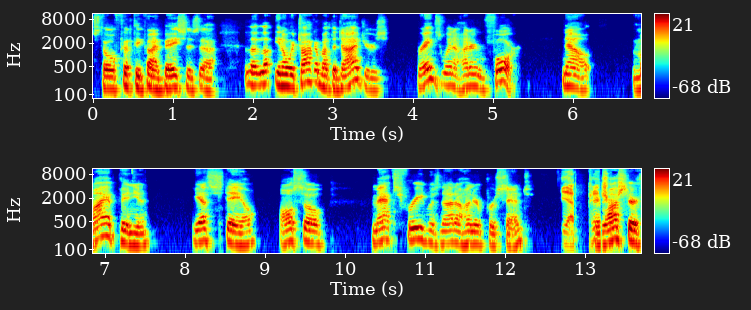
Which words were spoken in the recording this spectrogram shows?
stole 55 bases. Uh, you know, we're talking about the Dodgers. Braves went 104. Now, my opinion, yes, stale. Also, Max Fried was not 100 percent. Yeah, They lost their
